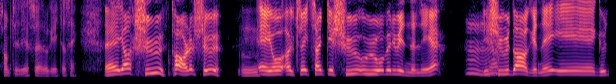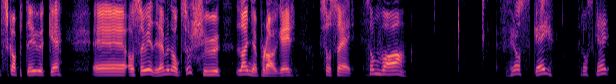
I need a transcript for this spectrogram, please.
samtidig så er det jo greit å si. Eh, ja, sju, tallet sju, er jo altså, ikke sant, de sju uovervinnelige. De sju dagene i Gud skapte uke, eh, og så videre. Men også sju landeplager, så ser. Som var Frosker, frosker?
